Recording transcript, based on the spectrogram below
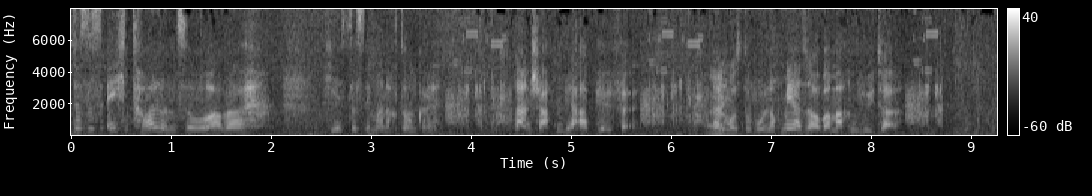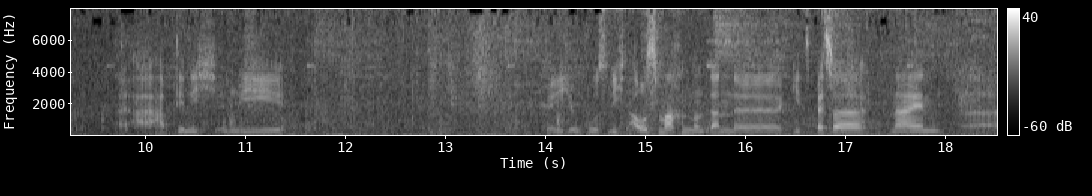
Das ist echt toll und so, aber hier ist es immer noch dunkel. Dann schaffen wir Abhilfe. Dann Äh. musst du wohl noch mehr sauber machen, Hüter. Äh, Habt ihr nicht irgendwie... Kann ich irgendwo das Licht ausmachen und dann äh, geht's besser? Nein. Ah.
